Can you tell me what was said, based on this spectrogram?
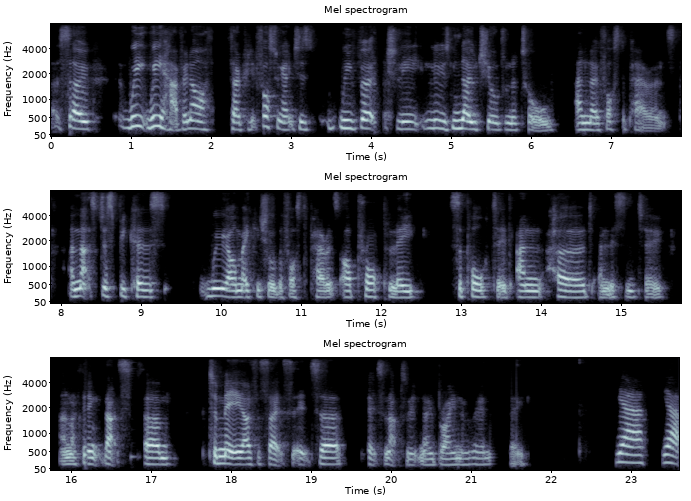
Uh, so we we have in our therapeutic fostering agencies, we virtually lose no children at all and no foster parents. And that's just because we are making sure the foster parents are properly supported and heard and listened to. And I think that's um, to me, as I say, it's it's a it's an absolute no-brainer, really. Yeah, yeah,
